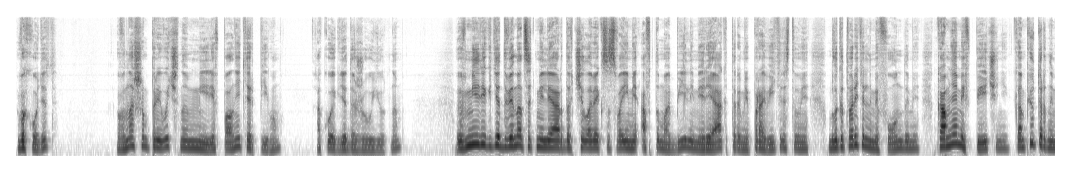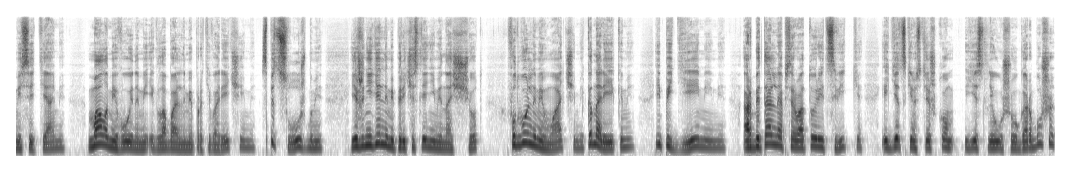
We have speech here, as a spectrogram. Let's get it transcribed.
Выходит, в нашем привычном мире, вполне терпимом, а кое-где даже уютном, в мире, где 12 миллиардов человек со своими автомобилями, реакторами, правительствами, благотворительными фондами, камнями в печени, компьютерными сетями, малыми войнами и глобальными противоречиями, спецслужбами, еженедельными перечислениями на счет, футбольными матчами, канарейками, эпидемиями, орбитальной обсерваторией Цвикки и детским стежком «Если уши у горбуши»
